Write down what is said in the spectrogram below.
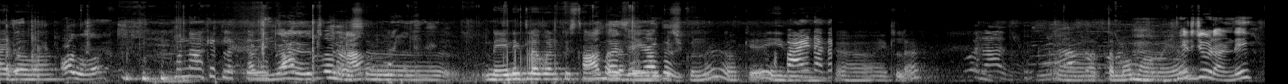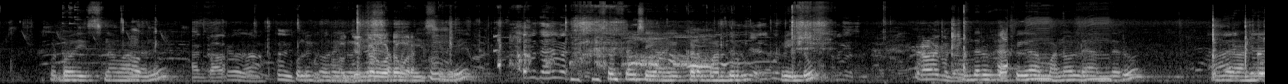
హాయ్ బావా. నేను ఇట్లా కనిపిస్తాను మళ్ళీ నేను చూపించుకున్నా ఓకే ఇట్లా. అత్తమ్మ మామయ్య. చూడండి. ఫోటో తీసిన వాళ్ళని. పులిహోర వేసింది సో ఫ్రెండ్స్ ఇక ఇక్కడ మరుదులు వీళ్ళు. అందరూ హ్యాపీగా మనోళ్ళే అందరూ. అందరూ. అన్నలు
